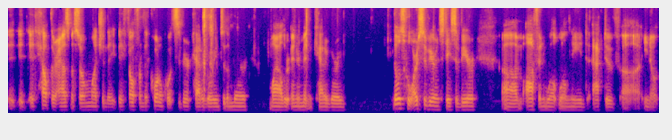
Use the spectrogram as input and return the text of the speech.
it, it, it, helped their asthma so much and they, they fell from the quote unquote severe category into the more mild or intermittent category. Those who are severe and stay severe um, often will, will need active, uh, you know,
